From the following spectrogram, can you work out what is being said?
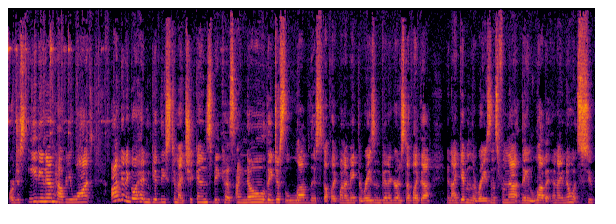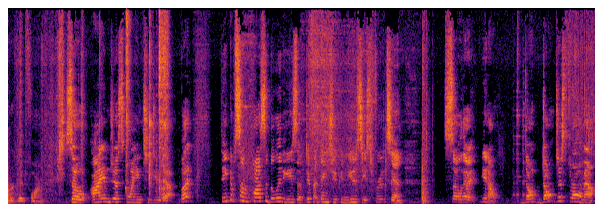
or just eating them however you want I'm going to go ahead and give these to my chickens because I know they just love this stuff. Like when I make the raisin vinegar and stuff like that, and I give them the raisins from that, they love it. And I know it's super good for them. So I'm just going to do that. But think of some possibilities of different things you can use these fruits in so that, you know, don't, don't just throw them out.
